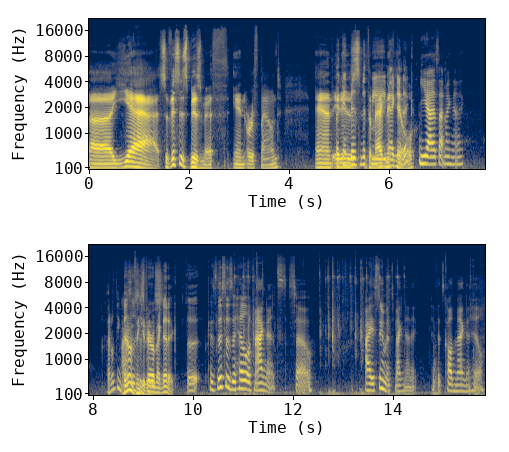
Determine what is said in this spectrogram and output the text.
Uh, yeah. So this is bismuth in Earthbound, and But it can is bismuth the be magnet magnetic? hill. Yeah, is that magnetic? I don't think I don't business think is it is. ferromagnetic. Uh, Because this is a hill of magnets, so I assume it's magnetic if it's called Magnet Hill.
